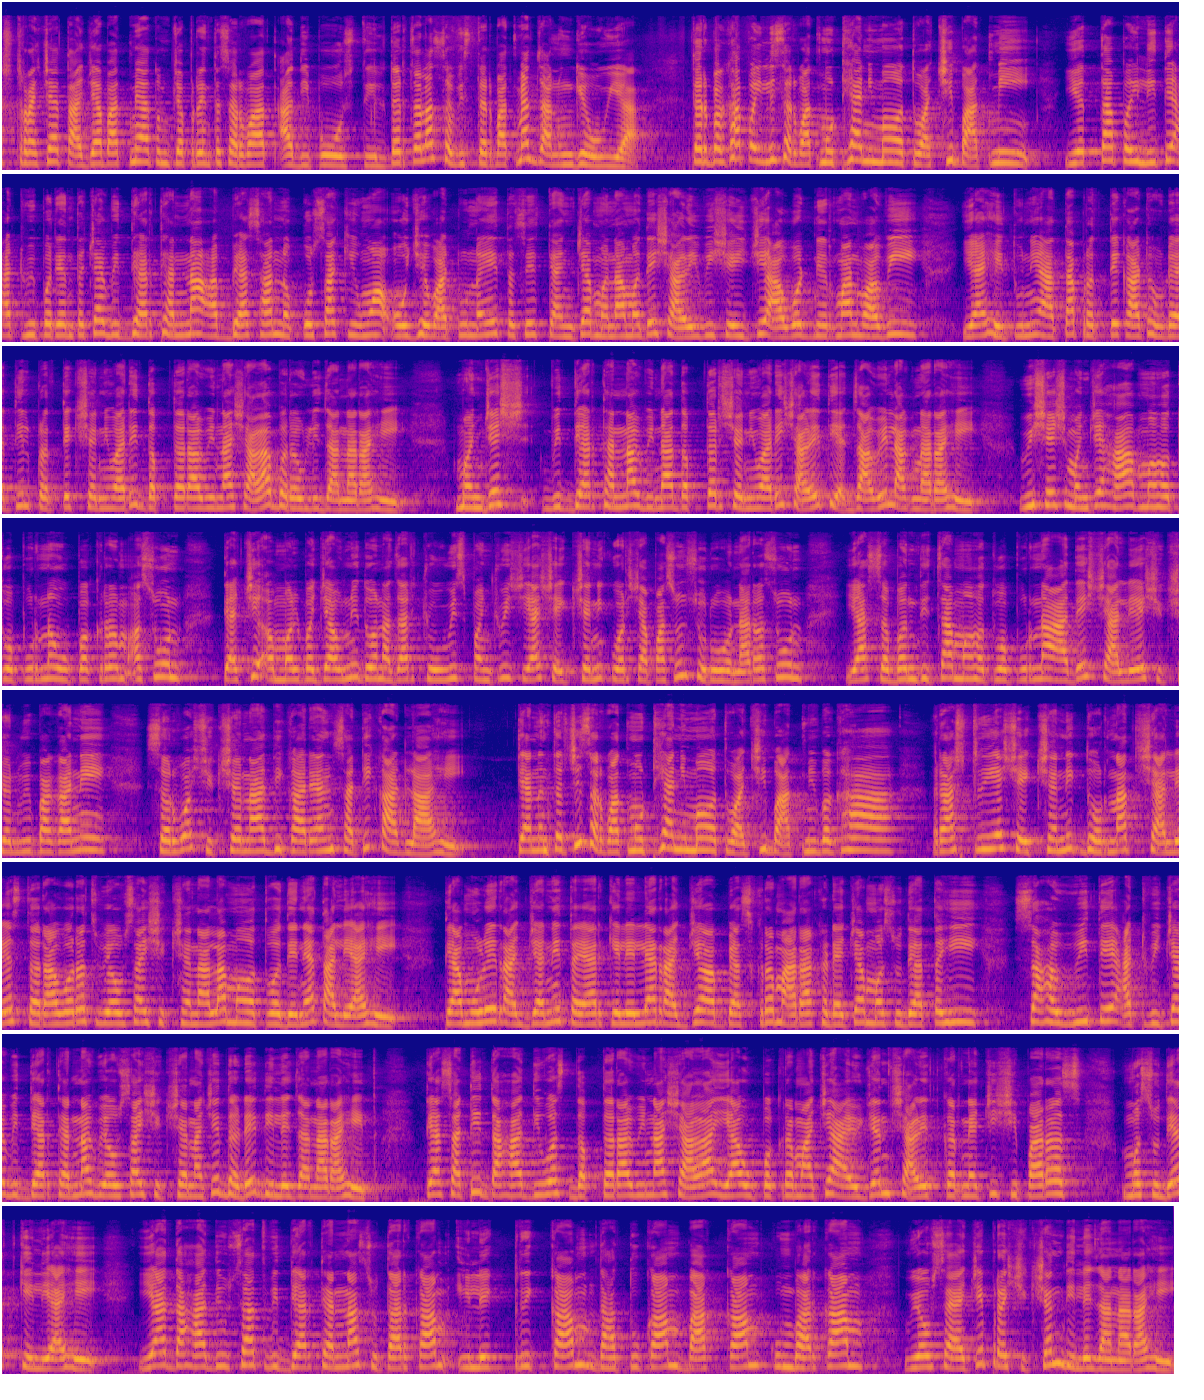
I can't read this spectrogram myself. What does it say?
महाराष्ट्राच्या ताज्या बातम्या तुमच्यापर्यंत सर्वात आधी पोहोचतील. तर चला सविस्तर बातम्या जाणून घेऊया. तर बघा पहिली सर्वात मोठी आणि महत्त्वाची बातमी. इयत्ता पहिली ते आठवीपर्यंतच्या विद्यार्थ्यांना अभ्यास हा नकोसा किंवा ओझे वाटू नये तसेच त्यांच्या मनामध्ये शाळेविषयीची आवड निर्माण व्हावी. या हेतूने आता प्रत्येक आठवड्यातील प्रत्येक शनिवारी दप्तराविना शाळा भरवली जाणार आहे. म्हणजे विद्यार्थ्यांना विना दप्तर शनिवारी शाळेत जावे लागणार आहे. विशेष म्हणजे हा महत्त्वपूर्ण उपक्रम असून त्याची अंमलबजावणी दोन हजार चोवीस पंचवीस या शैक्षणिक वर्षापासून सुरू होणार असून या संबंधीचा महत्त्वपूर्ण आदेश शालेय शिक्षण विभागाने सर्व शिक्षणाधिकाऱ्यांसाठी काढला आहे. त्यानंतरची सर्वात मोठी आणि महत्त्वाची बातमी बघा. राष्ट्रीय शैक्षणिक धोरणात शालेय स्तरावरच व्यवसाय शिक्षणाला महत्त्व देण्यात आले आहे. त्यामुळे राज्याने तयार केलेल्या राज्य अभ्यासक्रम आराखड्याच्या मसुद्यातही सहावी ते आठवीच्या विद्यार्थ्यांना व्यवसाय शिक्षणाचे धडे दिले जाणार आहेत. त्यासाठी दहा दिवस दप्तराविना शाळा या उपक्रमाचे आयोजन शाळेत करण्याची शिफारस मसुद्यात केली आहे. या दहा दिवसात विद्यार्थ्यांना सुतारकाम इलेक्ट्रिक काम धातूकाम बागकाम कुंभारकाम व्यवसायाचे प्रशिक्षण दिले जाणार आहे.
